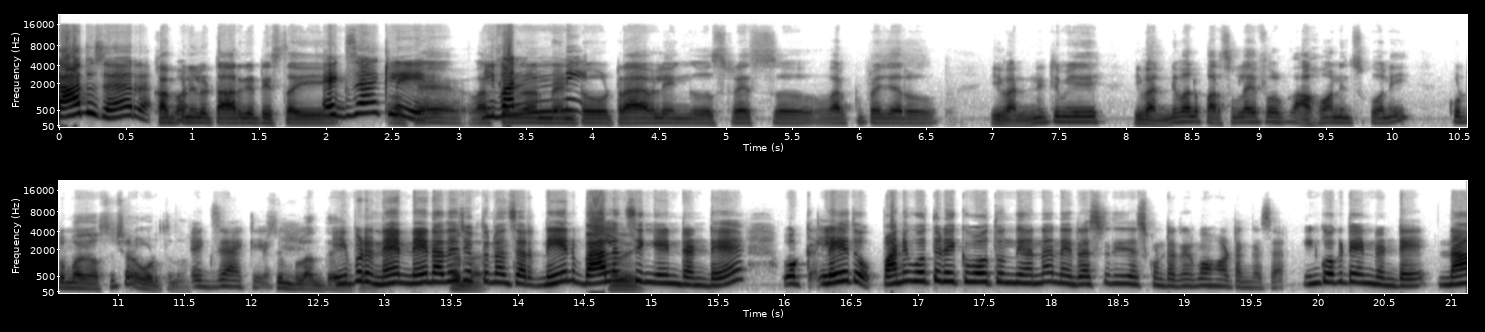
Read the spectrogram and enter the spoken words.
కాదు సార్. కంపెనీలు టార్గెట్ ఇస్తాయి. ఎగ్జాక్ట్లీ. ఇవన్నీ- ట్రావెలింగ్ స్ట్రెస్ వర్క్ ప్రెషర్ ఇవన్నిటి మీద ఇవన్నీ వాళ్ళు పర్సనల్ లైఫ్ ఆహ్వానించుకొని కుటుంబ వ్యవస్థ చెడగొడుతున్నారు. ఎగ్జాక్ట్లీ సింపుల్ అంతే ఇప్పుడు నేను నేను అదే. చెప్తున్నాను సార్. నేను బ్యాలెన్సింగ్ ఏంటంటే ఒక లేదు పని ఒత్తిడి ఎక్కువ అవుతుంది అన్న నేను రెస్ట్ తీసేసుకుంటాను నిర్మోహటంగా సార్. ఇంకొకటి ఏంటంటే నా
